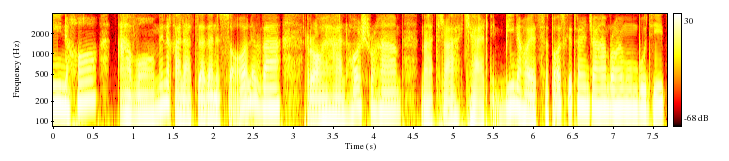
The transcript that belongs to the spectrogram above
اینها عوامل غلط زدن سوال و راه حل هاش رو هم مطرح کردیم. بی نهایت سپاس که تا اینجا همراهمون بودید.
